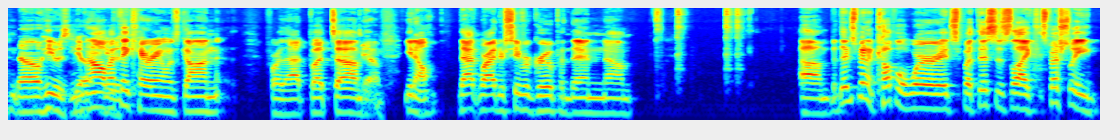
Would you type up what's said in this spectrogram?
no, he was. no, he I was, think Herian was gone for that. But um, yeah. you know that wide receiver group, and then um, um, but there's been a couple where it's. But this is like, especially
